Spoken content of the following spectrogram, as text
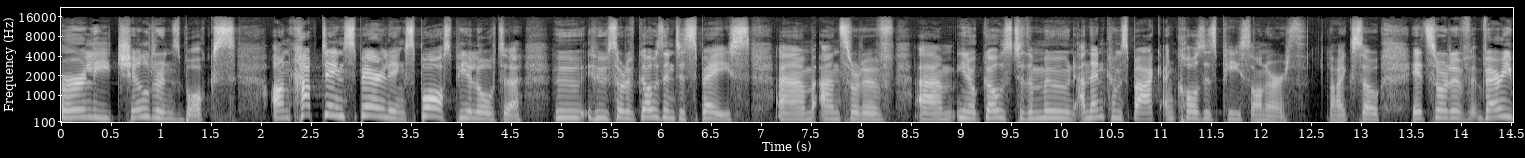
early children's books on Captain Sperling, Spauspilota, who, who sort of goes into space um, and sort of, um, you know, goes to the moon and then comes back and causes peace on Earth. Like so it's sort of very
